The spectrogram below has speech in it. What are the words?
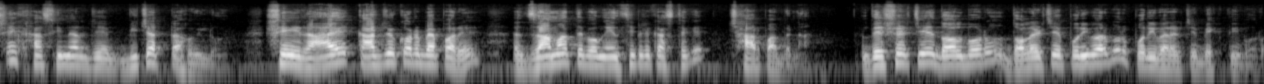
শেখ হাসিনার যে বিচারটা হইল, সেই রায় কার্যকর ব্যাপারে জামাত এবং এনসিপির কাছ থেকে ছাড় পাবে না। দেশের চেয়ে দল বড়, দলের চেয়ে পরিবার বড়, পরিবারের চেয়ে ব্যক্তি বড়।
